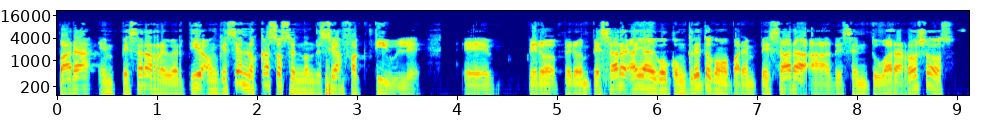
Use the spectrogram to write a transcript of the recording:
para empezar a revertir, aunque sea en los casos en donde sea factible? Eh, pero, pero empezar, ¿hay algo concreto como para empezar a, desentubar arroyos?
